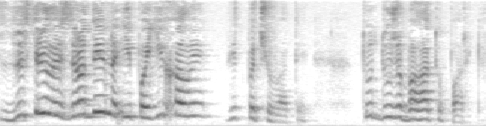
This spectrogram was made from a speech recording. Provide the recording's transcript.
зустрілись з родиною і поїхали відпочивати. Тут дуже багато парків,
